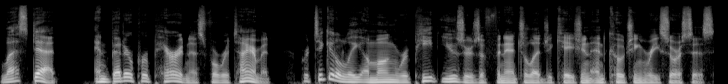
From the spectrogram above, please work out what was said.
less debt, and better preparedness for retirement, particularly among repeat users of financial education and coaching resources.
